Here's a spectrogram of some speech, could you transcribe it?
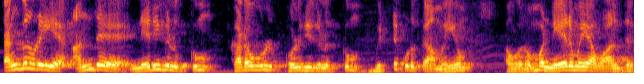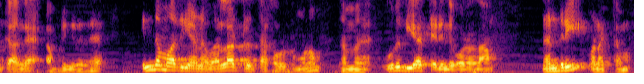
தங்களுடைய அந்த நெறிகளுக்கும் கடவுள் கொள்கைகளுக்கும் விட்டு கொடுக்காமையும் அவங்க ரொம்ப நேர்மையாக வாழ்ந்திருக்காங்க அப்படிங்கிறத இந்த மாதிரியான வரலாற்று தகவல்கள் மூலம் நம்ம உறுதியாக தெரிந்து கொள்ளலாம். நன்றி வணக்கம்.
